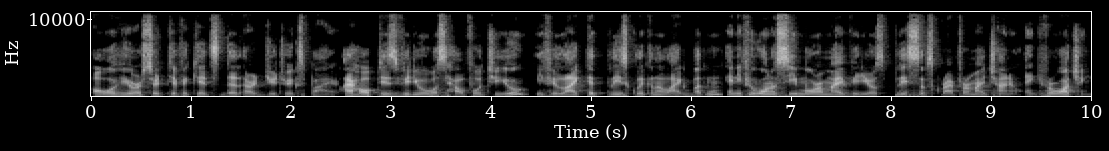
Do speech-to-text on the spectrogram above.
all of your certificates that are due to expire. I hope this video was helpful to you. If you liked it, please click on the like button. And if you want to see more of my videos, please subscribe for my channel. Thank you for watching.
